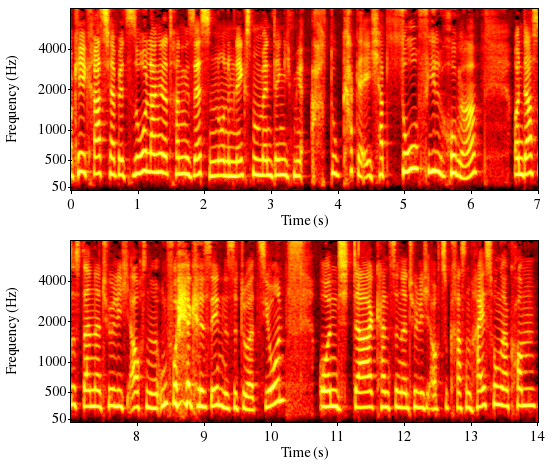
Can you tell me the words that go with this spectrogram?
okay, krass, ich habe jetzt so lange daran gesessen und im nächsten Moment denke ich mir, ach du Kacke, ich habe so viel Hunger. Und das ist dann natürlich auch eine unvorhergesehene Situation. Und da kannst du natürlich auch zu krassem Heißhunger kommen.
